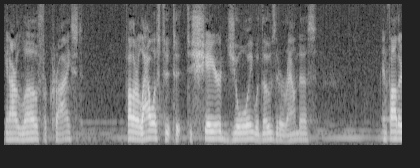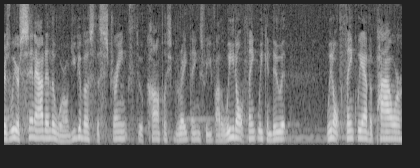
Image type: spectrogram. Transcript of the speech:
in our love for Christ. Father, allow us to, to, to share joy with those that are around us. And Father, as we are sent out in the world, you give us the strength to accomplish great things for you, Father. We don't think we can do it. We don't think we have the power.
